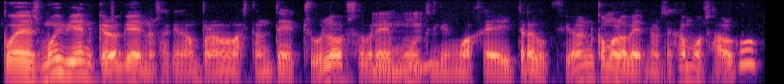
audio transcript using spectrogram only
Pues muy bien, creo que nos ha quedado un programa bastante chulo sobre Ujú. multilinguaje y traducción. ¿Cómo lo ves? ¿Nos dejamos algo?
